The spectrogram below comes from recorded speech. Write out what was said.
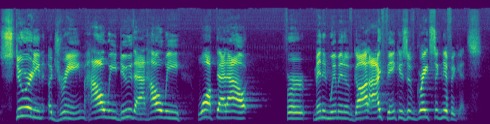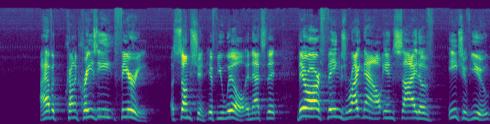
stewarding a dream, how we do that, how we walk that out for men and women of God, I think is of great significance. I have a kind of crazy theory assumption, if you will, and that's that there are things right now inside of each of you,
